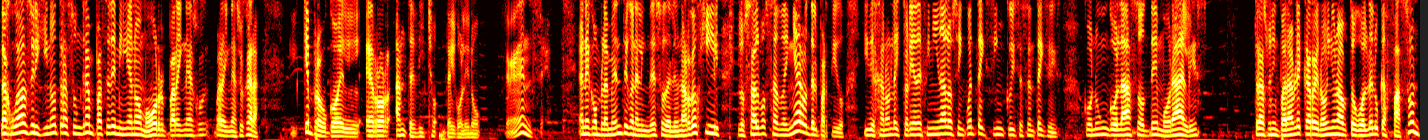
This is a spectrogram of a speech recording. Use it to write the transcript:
La jugada se originó tras un gran pase de Emiliano Amor para Ignacio, para Ignacio Jara, quien provocó el error antes dicho del golero serenense. En el complemento y con el ingreso de Leonardo Gil, los salvos se adueñaron del partido y dejaron la historia definida a los 55 y 66 con un golazo de Morales tras un imparable carrerón y un autogol de Lucas Fazón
